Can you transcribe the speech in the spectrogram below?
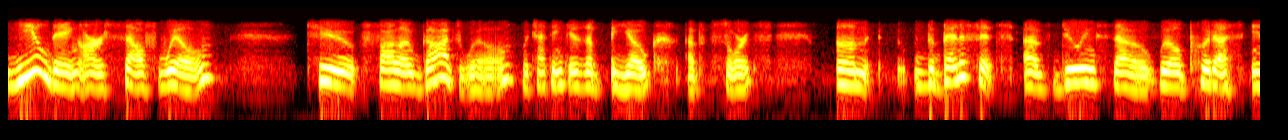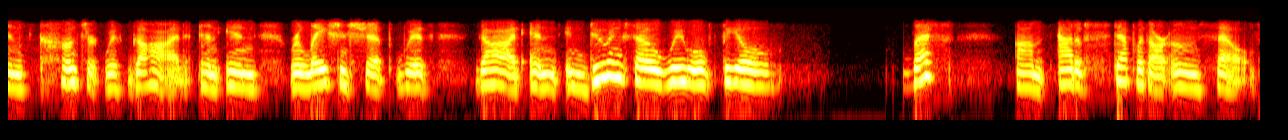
yielding our self will to follow God's will, which I think is a, yoke of sorts, um, the benefits of doing so will put us in concert with God and in relationship with God. And in doing so, we will feel less um, out of step with our own selves,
